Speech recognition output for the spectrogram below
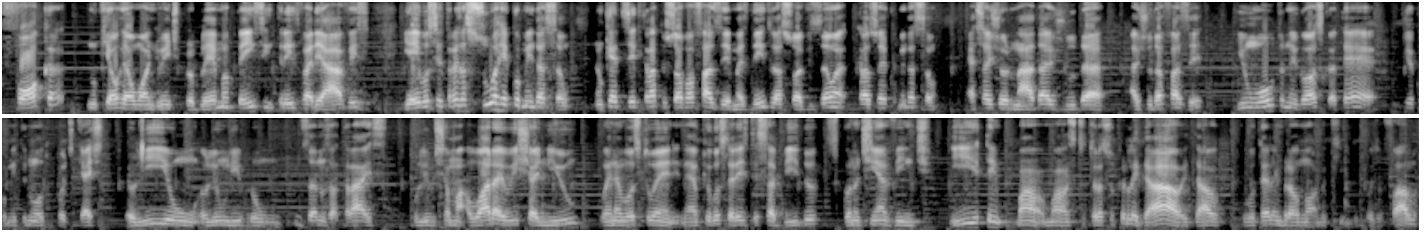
foca no que é o realmente problema, pensa em três variáveis e aí você traz a sua recomendação. Não quer dizer que aquela pessoa vai fazer, mas dentro da sua visão, aquela sua recomendação. Essa jornada ajuda, ajuda a fazer. E um outro negócio que eu até comentei no outro podcast, eu li um, eu li um livro um, uns anos atrás, o livro chama What I Wish I Knew When I Was 20, né? O que eu gostaria de ter sabido quando eu tinha 20. E tem uma, uma estrutura super legal e tal, vou até lembrar o nome aqui, depois eu falo.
